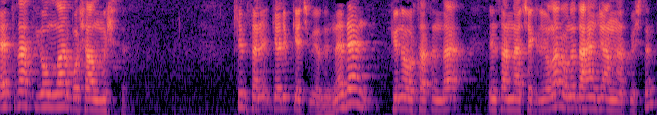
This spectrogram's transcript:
etraf yollar boşalmıştı. Kimse gelip geçmiyordu. Neden gün ortasında insanlar çekiliyorlar? Onu daha önce anlatmıştım.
